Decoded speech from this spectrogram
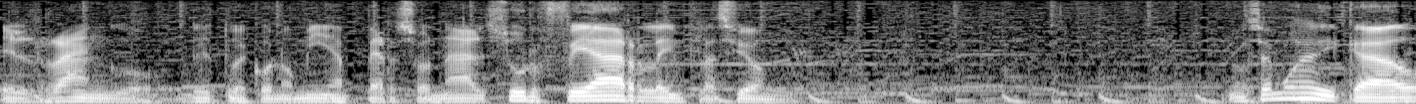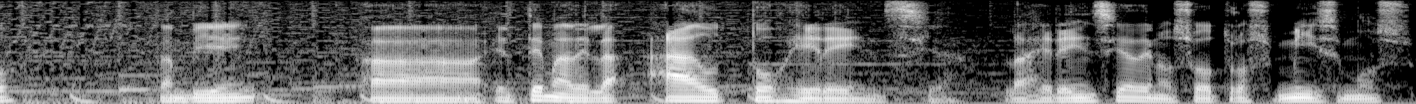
el rango de tu economía personal, surfear la inflación. Nos hemos dedicado también el tema de la autogerencia, la gerencia de nosotros mismos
